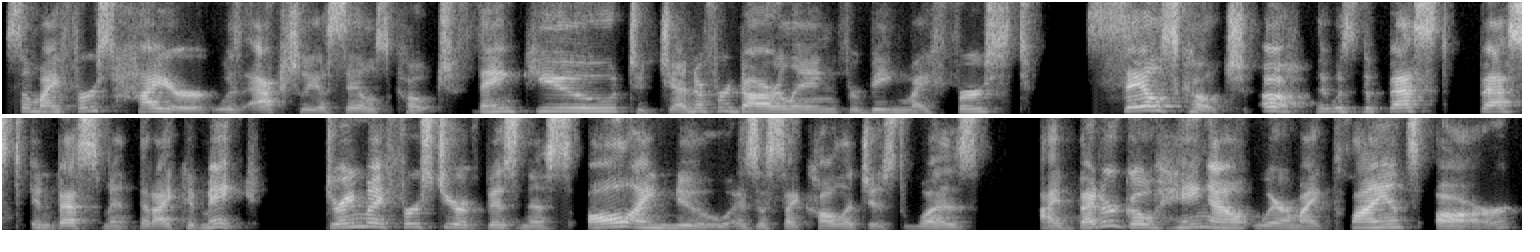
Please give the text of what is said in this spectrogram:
so my first hire was actually a sales coach. Thank you to Jennifer Darling for being my first sales coach. Oh, it was the best, best investment that I could make. During my first year of business, all I knew as a psychologist was I better go hang out where my clients are.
